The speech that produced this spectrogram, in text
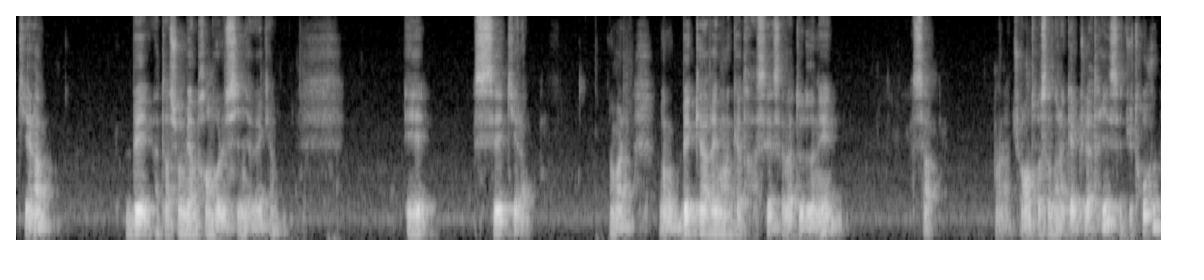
qui est là, b, attention de bien prendre le signe avec, hein. et c qui est là. Voilà, donc b carré moins 4ac, ça va te donner ça. Voilà, tu rentres ça dans la calculatrice et tu trouves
